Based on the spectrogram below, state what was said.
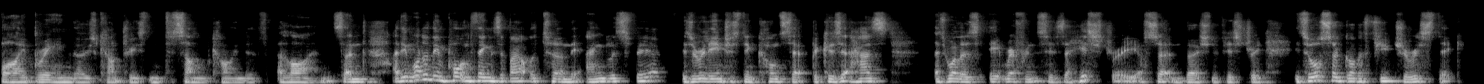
by bringing those countries into some kind of alliance. And I think one of the important things about the term the Anglosphere is a really interesting concept because it has as well as it references a history, a certain version of history, it's also got a futuristic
